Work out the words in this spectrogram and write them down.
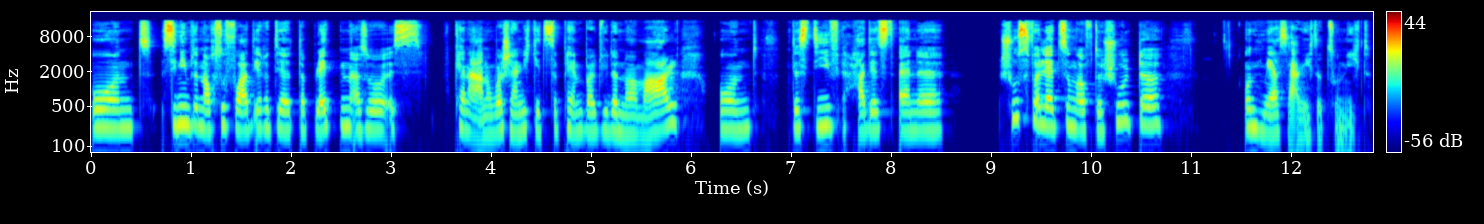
Und sie nimmt dann auch sofort ihre Tabletten, also es, keine Ahnung, wahrscheinlich geht's der Pam bald wieder normal. Und der Steve hat jetzt eine Schussverletzung auf der Schulter und mehr sage ich dazu nicht.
